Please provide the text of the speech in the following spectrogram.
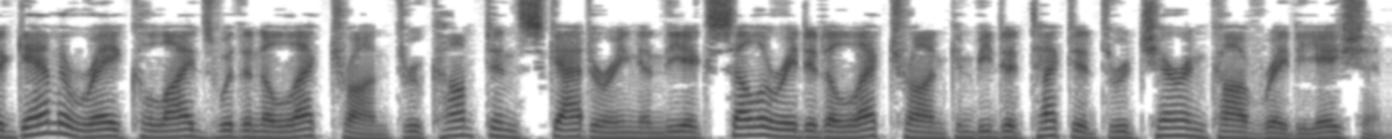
The gamma ray collides with an electron through Compton scattering and the accelerated electron can be detected through Cherenkov radiation.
